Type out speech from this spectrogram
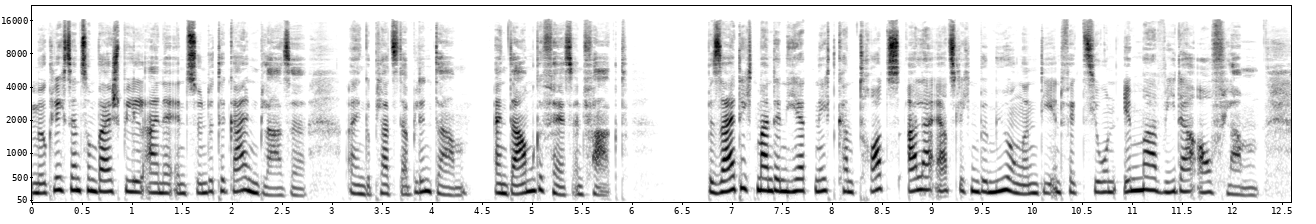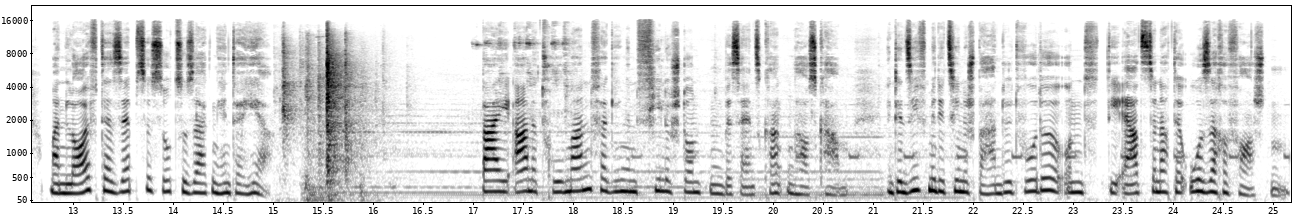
Möglich sind zum Beispiel eine entzündete Gallenblase, ein geplatzter Blinddarm, ein Darmgefäßinfarkt. Beseitigt man den Herd nicht, kann trotz aller ärztlichen Bemühungen die Infektion immer wieder aufflammen. Man läuft der Sepsis sozusagen hinterher. Bei Arne Trumann vergingen viele Stunden, bis er ins Krankenhaus kam, intensivmedizinisch behandelt wurde und die Ärzte nach der Ursache forschten.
